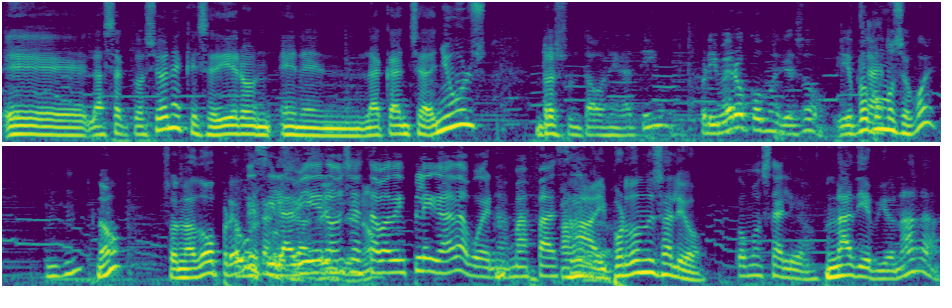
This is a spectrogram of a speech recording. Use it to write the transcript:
eh, las actuaciones que se dieron en, el- la cancha de News, resultados negativos. Primero cómo ingresó y después Claro. cómo se fue, ¿no? Son las dos Porque preguntas. si la vieron ya ¿no? estaba desplegada, bueno, es más fácil. Ajá, ¿y por dónde salió? ¿Cómo salió? Nadie vio nada.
